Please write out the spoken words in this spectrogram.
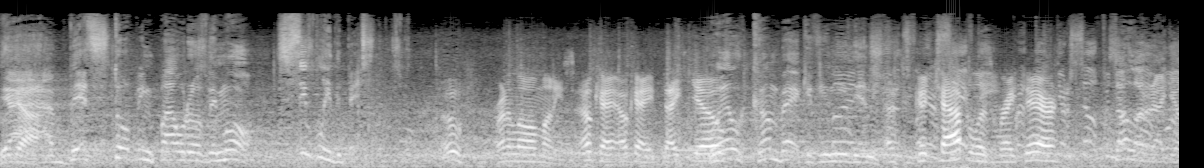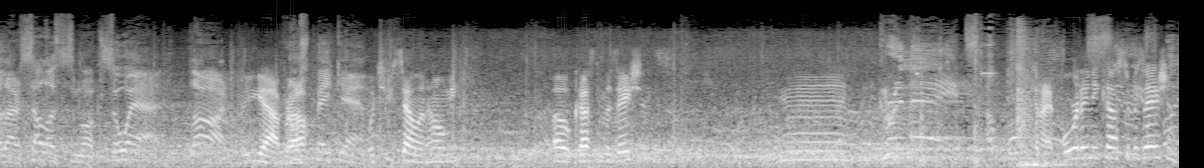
Yeah, best stopping power of them all. Simply the best. Ooh, running low on monies. Okay, okay, thank you. Well, come back if you need any. That's good capitalism right there. Solid regular, solid smoke, suet, lard, What you got, bro? What you selling, homie? Oh, customizations? Mm, Grenades! can I afford any customizations?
